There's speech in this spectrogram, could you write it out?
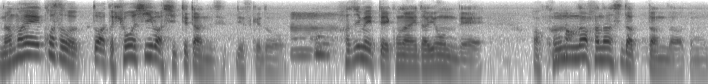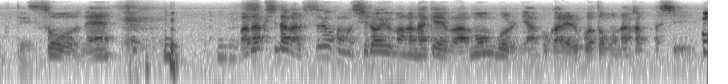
名前こそと、あと表紙は知ってたんですですけど、うん。初めてこの間読んで、あ、こんな話だったんだと思って。そうね。私だから数本の白い馬がなければモンゴルに憧れることもなかったし、え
